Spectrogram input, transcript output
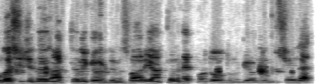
bulaşıcılığın arttığını gördüğümüz, varyantların hep burada olduğunu gördüğümüz şeyler.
